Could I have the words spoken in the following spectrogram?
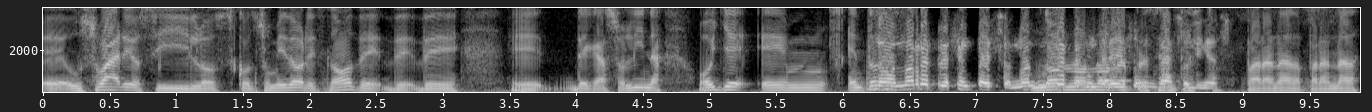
eh, usuarios y los consumidores, ¿no? De, de, eh, de, gasolina. Oye, em, entonces... No, no representa eso, no, no, no, representa eso, para nada, para nada.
